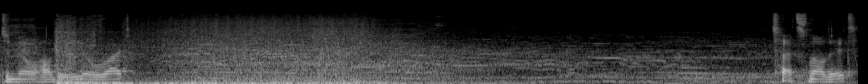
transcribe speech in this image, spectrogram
to know how to heal, right? That's not it.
